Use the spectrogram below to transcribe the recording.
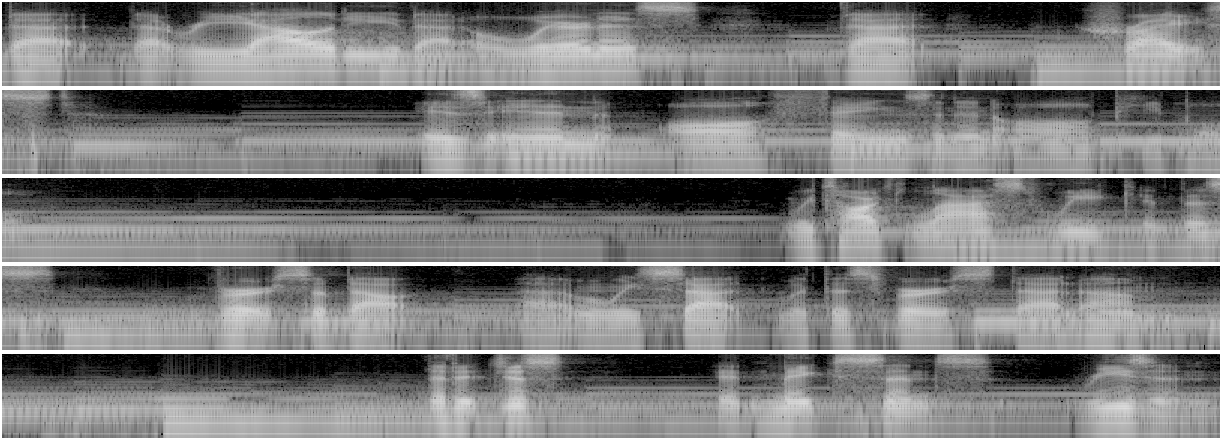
That, that reality, that awareness that Christ is in all things and in all people. We talked last week in this verse about uh, when we sat with this verse that um, that it just it makes sense, reason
